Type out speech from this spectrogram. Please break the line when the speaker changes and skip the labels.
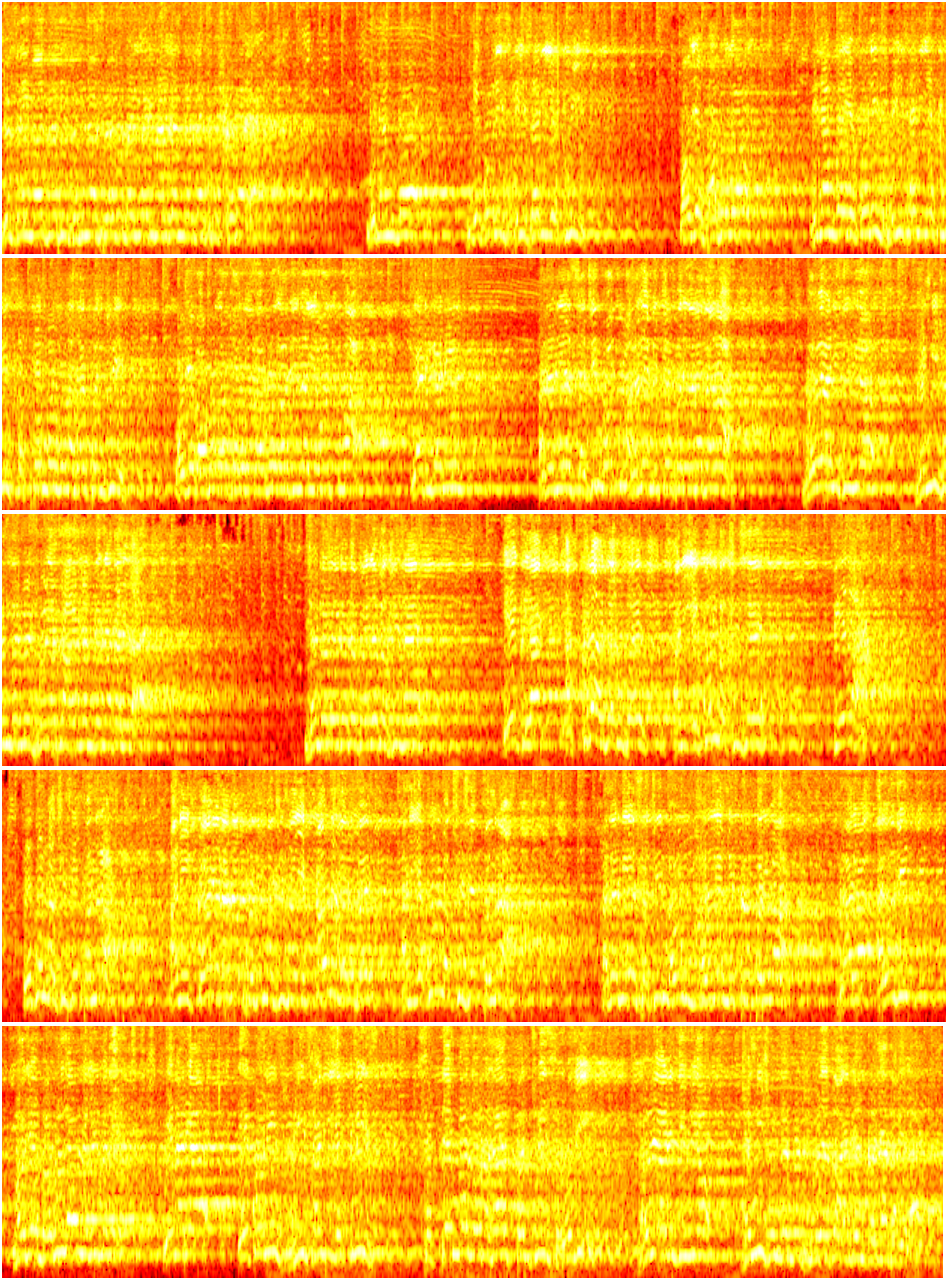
दुसरी महत्वाची सूचना सर्व बैलगाडी मालकांकरता खुश खबर आहे. दिनांक एकोणीस वीस आणि एकवीस. मौजे बाबूगाव दिनांक एकोणीस वीस आणि एकवीस सप्टेंबर दोन हजार पंचवीस. मौजे बाबूगाव तालुका बाबूगाव जिल्हा यवतमाळ. या ठिकाणी आदरणीय सचिन भाऊ महल्ले मित्र परिवाराद्वारा भव्य आणि दिव्य जंगी शंकरपेठ सोहळ्याचं आयोजन करण्यात आलेलं आहे. जनरल लाख अकरा हजार रुपये आणि एकूण बक्षिसे तेरा एकूण बक्षिसे पंधरा आणि क प्रथम बक्षिसा आहे एक्कावन्न हजार रुपये आणि एकूण बक्षिसे पंधरा आदरणीय सचिन भाऊ महल्ले मित्र परिवार द्वारा आयोजित म्हणजे बाबुलगाव नगरीमध्ये येणाऱ्या एकोणीस वीस आणि एकवीस सप्टेंबर दोन हजार पंचवीस रोजी भव्य आणि दिव्य जंगी संदर्भात सोहळ्याचं आयोजन करण्यात आलेलं आहे.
